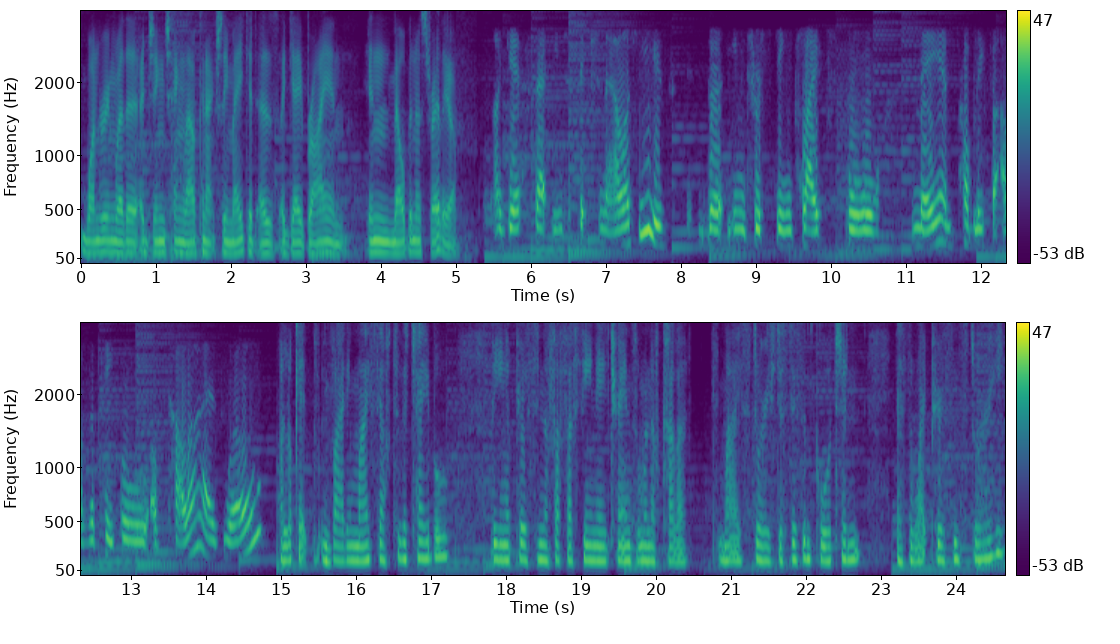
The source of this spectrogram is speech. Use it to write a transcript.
wondering whether a Jing Cheng Lau can actually make it as a gay Brian in Melbourne, Australia. I guess that intersectionality is the interesting place for me and probably for other people of colour as well. I look at inviting myself to the table, being a person of a Fafine trans woman of colour. My story is just as important as the white person's story,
